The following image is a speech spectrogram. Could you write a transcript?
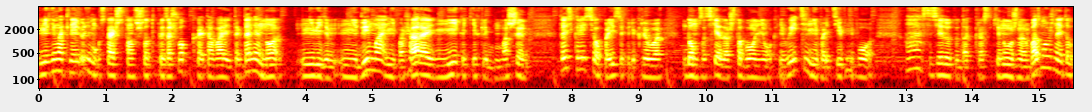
невнимательные люди могут сказать, что там что-то произошло, какая-то авария и так далее, но не видим ни дыма, ни пожара, ни каких-либо машин. То есть, скорее всего, полиция перекрыла дом соседа, чтобы он не мог не выйти, не войти в него. А соседу туда как раз таки нужно. Возможно, это...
